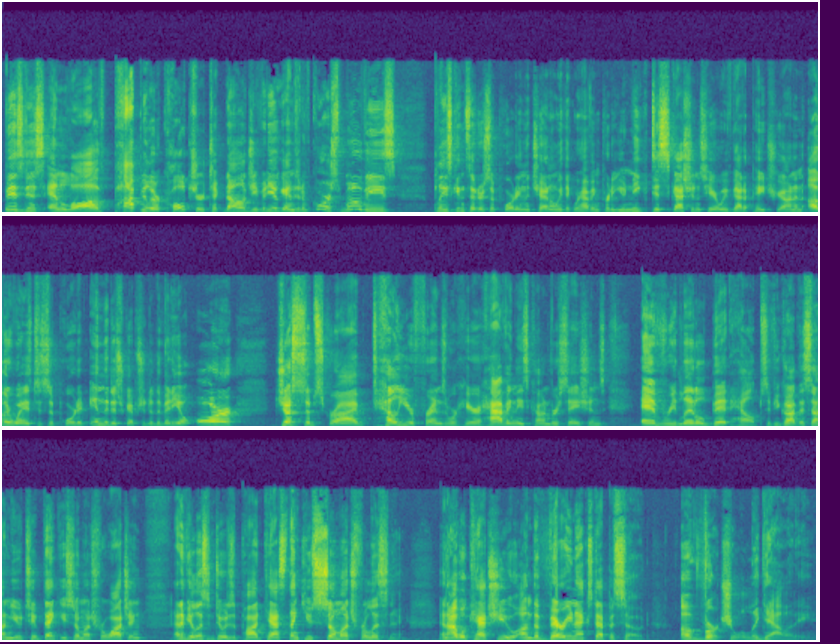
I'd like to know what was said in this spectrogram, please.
business and law of popular culture, technology, video games, and of course, movies, please consider supporting the channel. We think we're having pretty unique discussions here. We've got a Patreon and other ways to support it in the description of the video, or just subscribe, tell your friends we're here having these conversations. Every little bit helps. If you got this on YouTube, thank you so much for watching. And if you listen to it as a podcast, thank you so much for listening. And I will catch you on the very next episode of Virtual Legality.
